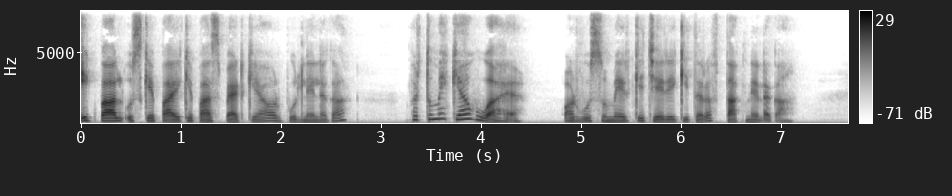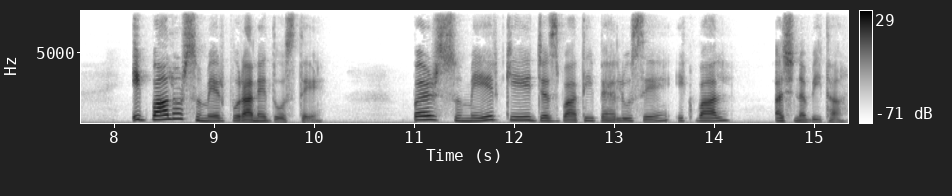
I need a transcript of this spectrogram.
इकबाल उसके पाए के पास बैठ गया और बोलने लगा, पर तुम्हें क्या हुआ है? और वो सुमेर के चेहरे की तरफ़ ताकने लगा। इकबाल और सुमेर पुराने दोस्त थे। पर सुमेर के जज्बाती पहलू से इकबाल अजनबी था।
